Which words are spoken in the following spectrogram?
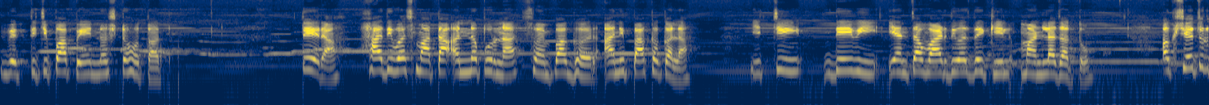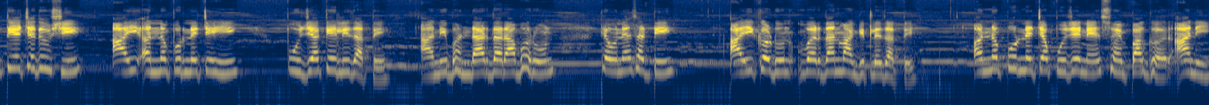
व्यक्तीची पापे नष्ट होतात. तेरा. हा दिवस माता अन्नपूर्णा स्वयंपाकघर आणि पाककला याची देवी यांचा वाढदिवस देखील मानला जातो. अक्षय तृतीयेच्या दिवशी आई अन्नपूर्णेचेही पूजा केली जाते आणि भंडारदरा भरून ठेवण्यासाठी आईकडून वरदान मागितले जाते. अन्नपूर्णेच्या पूजेने स्वयंपाकघर आणि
